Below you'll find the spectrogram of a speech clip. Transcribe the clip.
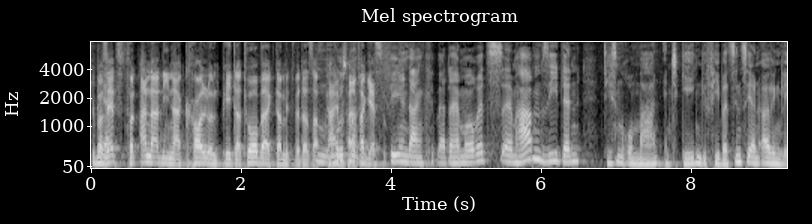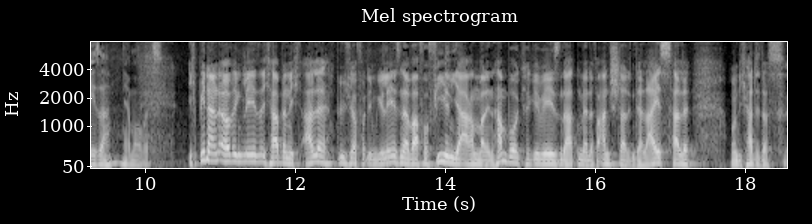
Übersetzt ja. von Annalena Kroll und Peter Thorberg, damit wir das auf keinen Fall vergessen. Vielen Dank, werter Herr Moritz. Ähm, haben Sie denn diesem Roman entgegengefiebert? Sind Sie ein Irving-Leser, Herr Moritz? Ich bin ein Irving-Leser. Ich habe nicht alle Bücher von ihm gelesen. Er war vor vielen Jahren mal in Hamburg gewesen. Da hatten wir eine Veranstaltung in der Leishalle. Und ich hatte das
